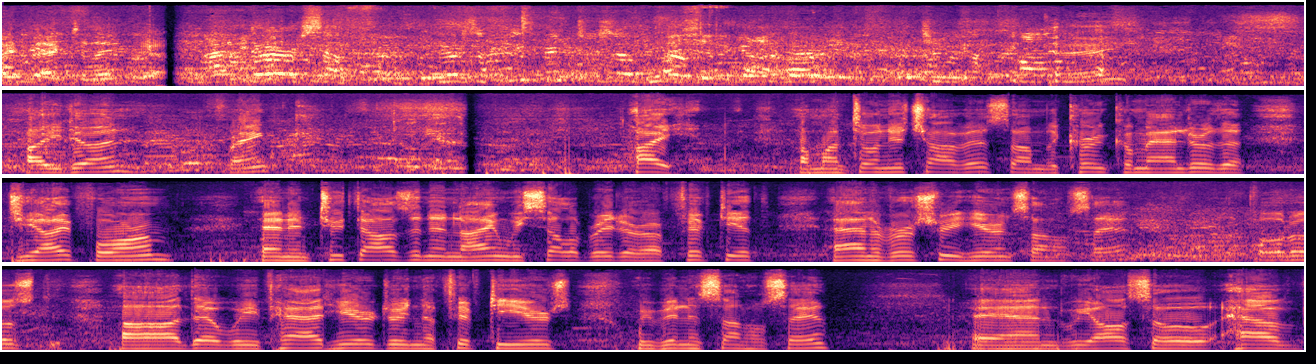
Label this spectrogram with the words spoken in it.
right back tonight? There's a, there's a few pictures of you. I should have got Okay. How you doing, Hi, I'm Antonio Chavez. I'm the current commander of the GI Forum, and in 2009 we celebrated our 50th anniversary here in San Jose. The photos uh, that we've had here during the 50 years we've been in San Jose, and we also have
